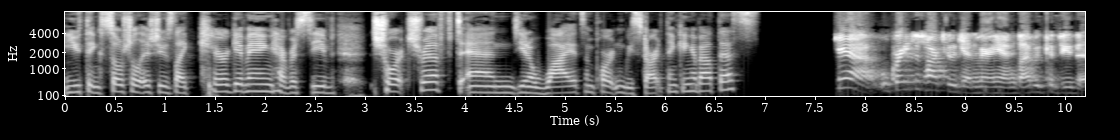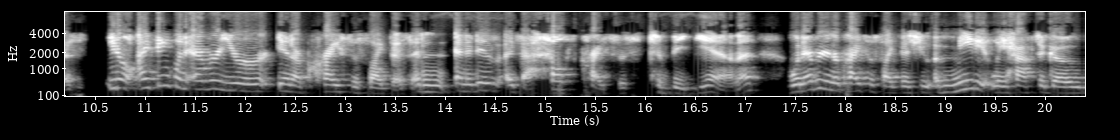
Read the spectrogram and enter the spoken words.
you think social issues like caregiving have received short shrift and, you know, why it's important we start thinking about this? Yeah, well, great to talk to you again, Marianne. Glad we could do this. You know, I think whenever you're in a crisis like this, and and it is it's a health crisis to begin. Whenever you're in a crisis like this, you immediately have to go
